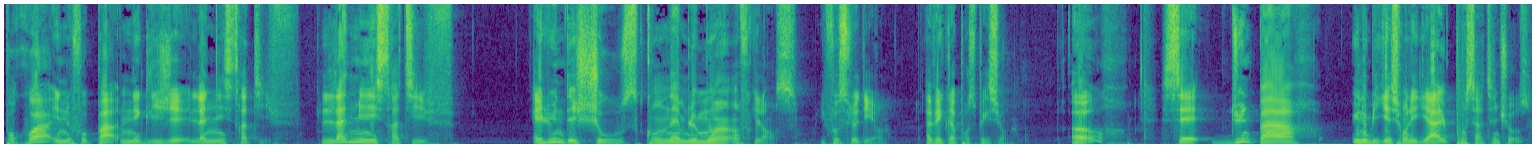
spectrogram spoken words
Pourquoi il ne faut pas négliger l'administratif? L'administratif est l'une des choses qu'on aime le moins en freelance. Il faut se le dire. Avec la prospection. Or, c'est d'une part une obligation légale pour certaines choses,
